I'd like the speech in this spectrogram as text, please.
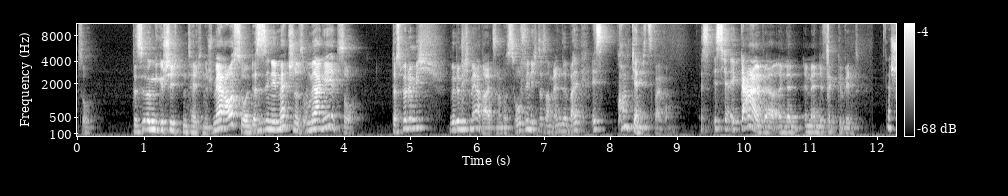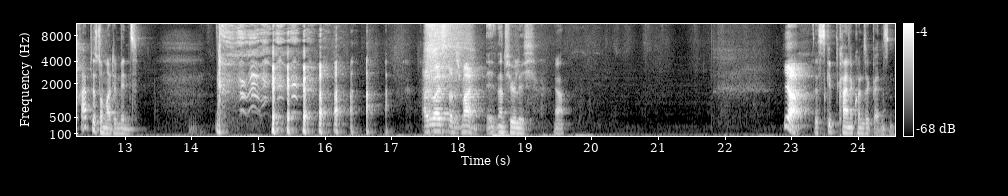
So. Das ist irgendwie geschichtentechnisch. Mehr rausholen, dass es in den Matches um mehr geht. So. Das würde mich, würde mich mehr reizen. Aber so finde ich das am Ende, weil es kommt ja nichts bei rum. Es ist ja egal, wer im Endeffekt gewinnt. Der schreibt es doch mal den Vince. also du weißt, was ich meine. Äh, natürlich, ja. Ja. Es gibt keine Konsequenzen.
